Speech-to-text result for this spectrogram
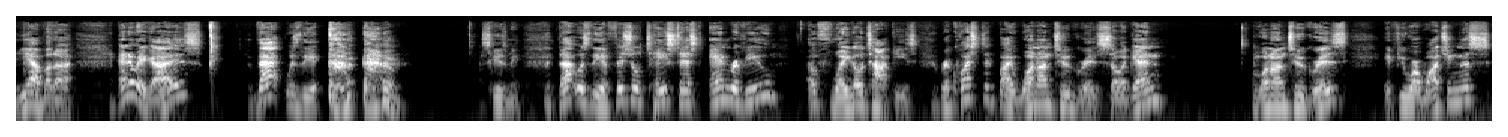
yeah, but uh, anyway, guys, that was the excuse me. That was the official taste test and review of Fuego Takis, requested by One on Two Grizz. So again, One on Two Grizz, if you are watching this,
